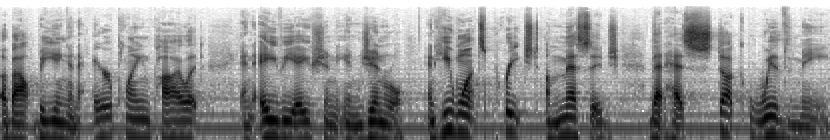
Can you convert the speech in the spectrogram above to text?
about being an airplane pilot and aviation in general. And he once preached a message that has stuck with me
